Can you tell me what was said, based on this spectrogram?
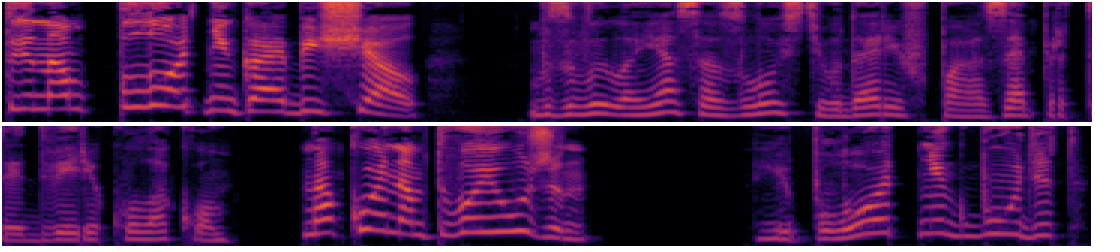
«Ты нам плотника обещал!» — взвыла я со злостью, ударив по запертой двери кулаком. На кой нам твой ужин?» «И плотник будет»,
